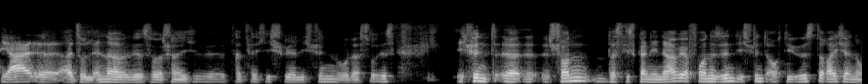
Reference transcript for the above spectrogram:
Ja, äh, also Länder wirst du wahrscheinlich äh, tatsächlich schwerlich finden, wo das so ist. Ich finde schon, dass die Skandinavier vorne sind. Ich finde auch die Österreicher in der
